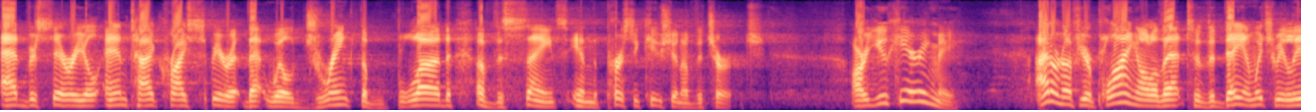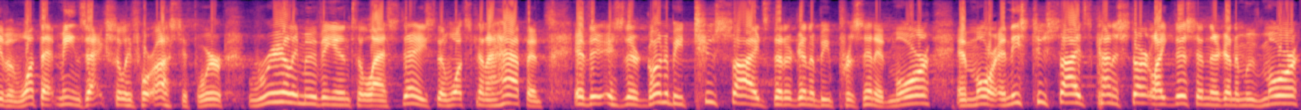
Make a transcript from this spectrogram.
adversarial antichrist spirit that will drink the blood of the saints in the persecution of the church. Are you hearing me? I don't know if you're applying all of that to the day in which we live and what that means actually for us. If we're really moving into last days, then what's going to happen is there going to be two sides that are going to be presented more and more. And these two sides kind of start like this and they're going to move more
